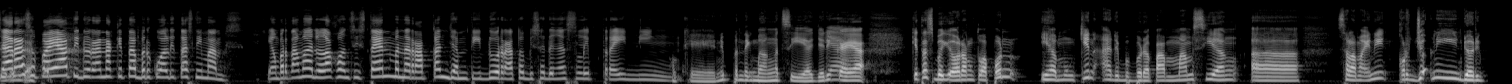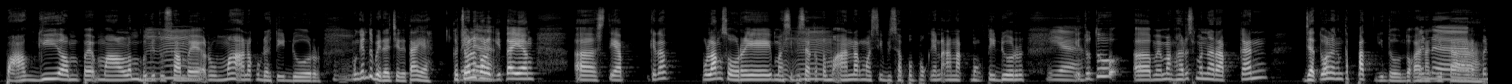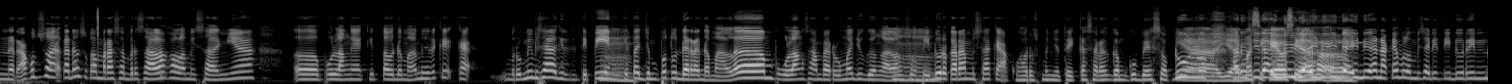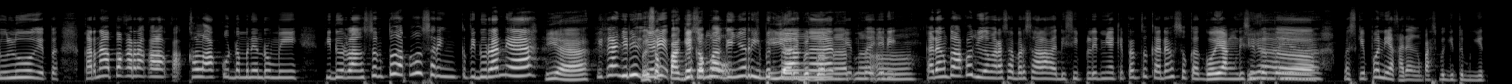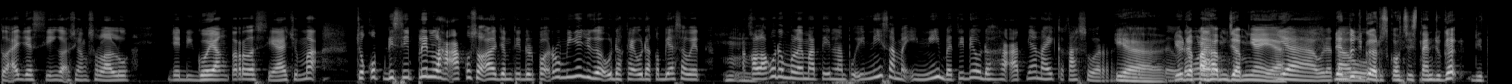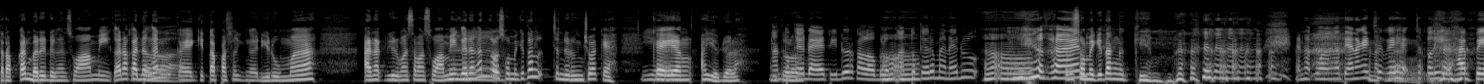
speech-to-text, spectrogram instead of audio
Cara supaya tidur anak kita berkualitas nih mams Yang pertama adalah konsisten menerapkan jam tidur atau bisa dengan sleep training Oke, ini penting banget sih ya. Jadi Ya. kayak kita sebagai orang tua pun ya mungkin ada beberapa moms yang eh, selama ini kerja nih dari pagi sampai malam begitu Mm-mm. sampai rumah anak udah tidur. Mm-mm. Mungkin itu beda cerita ya. Kecuali kalau kita yang eh, setiap kita pulang sore masih bisa Mm-mm. ketemu anak, masih bisa pupukin anak mau tidur. Iya. Itu tuh eh, memang harus menerapkan jadwal yang tepat gitu untuk anak kita. Bener, bener. Aku tuh kadang suka merasa bersalah kalau misalnya eh, pulangnya kita udah malam, misalnya kayak, kayak Rumi misalnya lagi dititipin, Mm. kita jemput udah rada malam, pulang sampai rumah juga nggak langsung Mm-mm. tidur karena misalnya kayak aku harus menyetrika seragamku besok dulu, Iya, iya, harus tidak ini, ya, ini, ini, ini, anaknya belum bisa ditidurin dulu gitu. Karena apa? Karena kalau kalau aku nemenin Rumi tidur langsung tuh aku sering ketiduran ya, Iya. Iya kan jadi Besok jadi pagi besok kamu- paginya ribet iya, banget, ribet banget. gitu. Jadi heeh. kadang tuh aku juga merasa bersalah disiplinnya kita tuh kadang suka goyang di situ Iya, tuh. iya. Meskipun ya kadang pas begitu-begitu aja sih, nggak yang selalu jadi goyang terus ya. Cuma cukup disiplin lah aku soal jam tidur. Pak Ruminya juga udah kayak udah kebiasa wait. Mm-mm. Kalau aku udah mulai matiin lampu ini sama ini, berarti dia udah saatnya naik ke kasur. Iya, gitu. dia Udah udah mulai- paham jamnya ya. Iya, udah Dan tahu. itu juga harus konsisten juga diterapkan bareng dengan suami. Karena kadang kan kayak kita pas lagi nggak di rumah, anak di rumah sama suami, kadang kan Hmm. kalau suami kita cenderung cuek ya. Iya. Kayak yang ah ya udahlah ngantuk loh. ya udah ya tidur kalau belum Heeh. ngantuk ya udah main aja dulu. Heeh. Iya kan? Terus suami kita ngegame. Enak banget ya anaknya cekli, cekli HP.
